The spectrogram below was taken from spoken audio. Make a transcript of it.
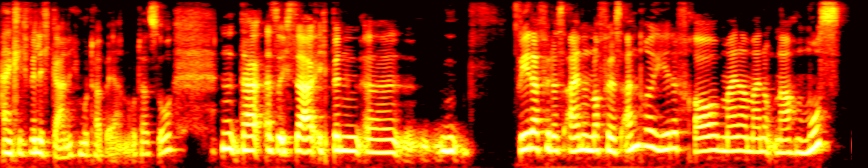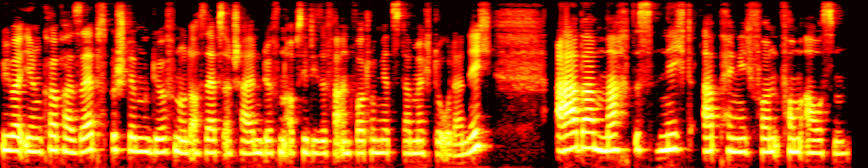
eigentlich will ich gar nicht Mutter werden oder so. Da, also ich sage, ich bin äh, weder für das eine noch für das andere. Jede Frau meiner Meinung nach muss über ihren Körper selbst bestimmen dürfen und auch selbst entscheiden dürfen, ob sie diese Verantwortung jetzt da möchte oder nicht. Aber macht es nicht abhängig von, vom Außen.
